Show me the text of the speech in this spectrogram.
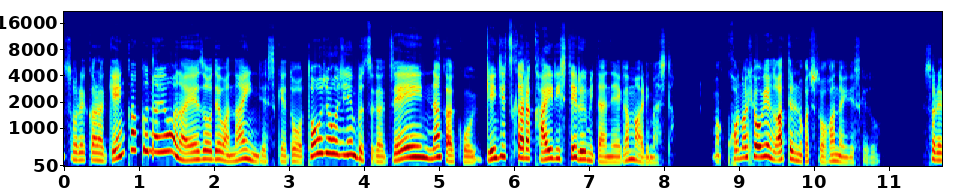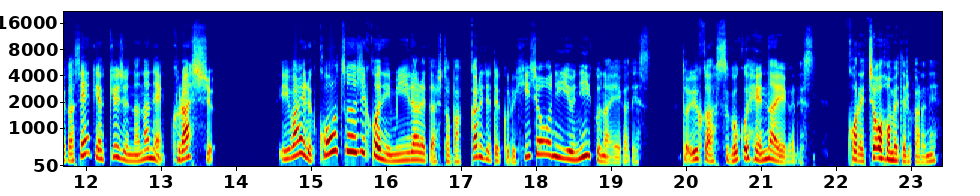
それから幻覚のような映像ではないんですけど、登場人物が全員なんかこう、現実から乖離してるみたいな映画もありました。まあ、この表現が合ってるのかちょっとわかんないんですけど。それが1997年、クラッシュ。いわゆる交通事故に見入られた人ばっかり出てくる非常にユニークな映画です。というか、すごく変な映画です。これ超褒めてるからね。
